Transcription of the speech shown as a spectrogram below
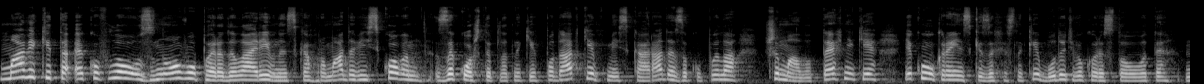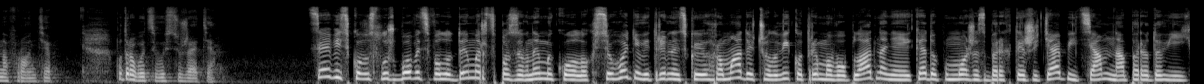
Мавіки та Екофлоу знову передала рівненська громада військовим. За кошти платників податків міська рада закупила чимало техніки, яку українські захисники будуть використовувати на фронті. Подробиці у сюжеті. Це військовослужбовець Володимир з позивним «Еколог». Сьогодні від Рівненської громади чоловік отримав обладнання, яке допоможе зберегти життя бійцям на передовій.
